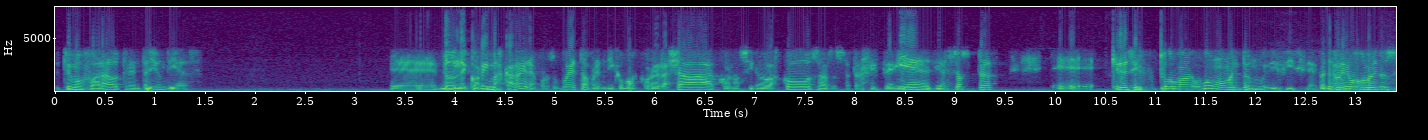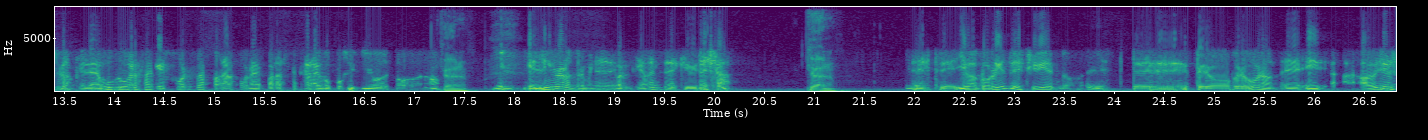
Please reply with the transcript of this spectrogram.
estuvimos varados 31 días. Eh, donde corrí más carreras, por supuesto, aprendí cómo es correr allá, conocí nuevas cosas, o sea, traje experiencias. Yo tra- eh, quiero decir, tuvo- hubo momentos muy difíciles, pero también hubo momentos en los que de algún lugar saqué fuerzas para poner, para sacar algo positivo de todo, ¿no? Claro, Y el, y el libro lo terminé prácticamente de escribir allá. Claro. Este, iba corriendo y escribiendo. Este, pero, pero bueno, eh, eh, a veces,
